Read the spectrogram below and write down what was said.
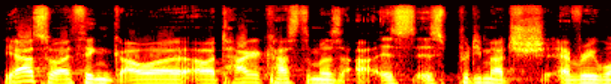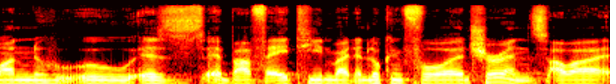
Yeah, so I think our, our target customers is, is pretty much everyone who, who is above 18, right, and looking for insurance. Our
